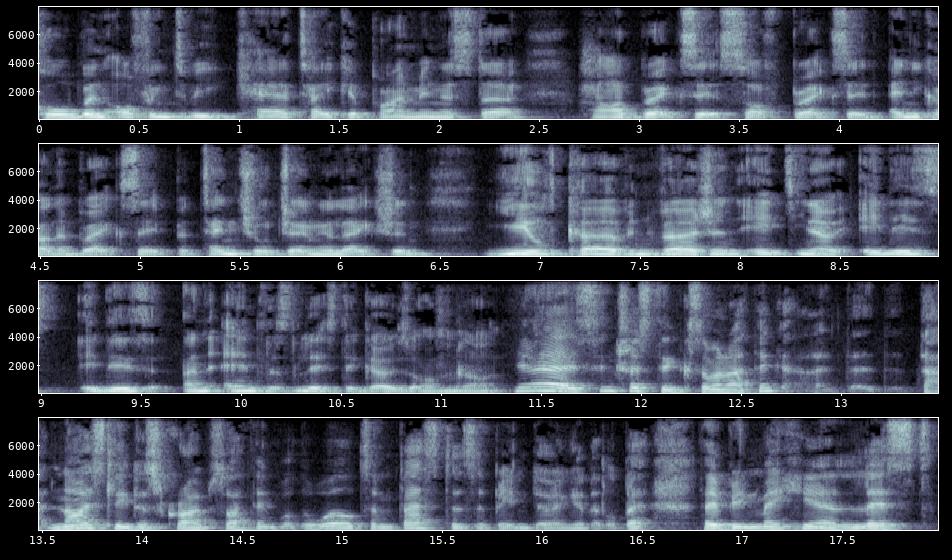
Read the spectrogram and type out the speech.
Corbyn offering to be caretaker prime minister, hard Brexit, soft Brexit, any kind of Brexit, potential general election, yield curve inversion. It you know it is it is an endless list. It goes on and on. Yeah, it's interesting because I mean I think uh, that nicely describes I think what the world's investors have been doing a little bit. They've been making a list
